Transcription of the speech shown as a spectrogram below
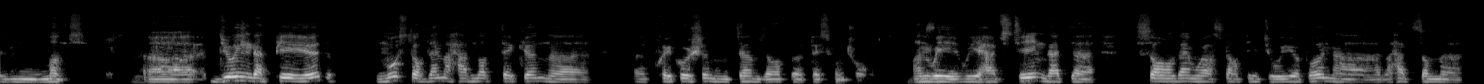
months. Uh, during that period, most of them have not taken uh, precaution in terms of pest control, and we we have seen that some of them were starting to reopen. I've had some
